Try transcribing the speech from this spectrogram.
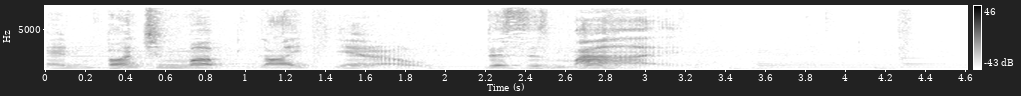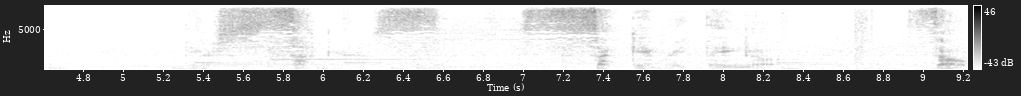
and bunch them up like, you know, this is mine. They're suckers. They suck everything up. So,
